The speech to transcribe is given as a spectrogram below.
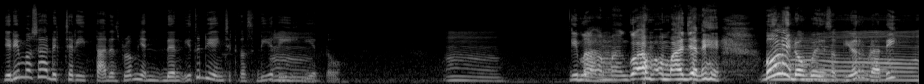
jadi maksudnya ada cerita dan sebelumnya dan itu dia yang cerita sendiri gitu Hmm. gimana gue am, am aja nih. boleh dong gue insecure berarti Hmm.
